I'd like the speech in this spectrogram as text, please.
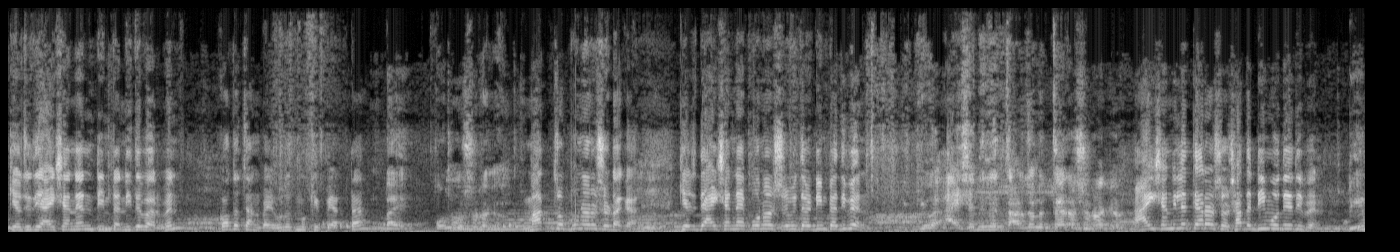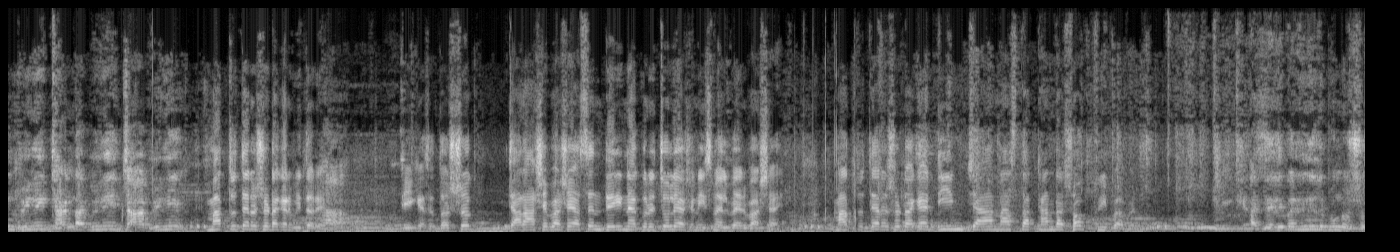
কেউ যদি আইসা নেন ডিমটা নিতে পারবেন। কত চান ভাই হলুদ মুখী পেয়ারটা? ভাই পনেরোশো টাকা। মাত্র পনেরোশো টাকা। কেউ যদি আইসা নেয় পনেরোশোর ভিতরে ডিমটা দিবেন? কেউ আইসে নিলে তার জন্য তেরোশো টাকা। আইসা নিলে তেরোশো সাথে ডিমও দিয়ে দিবেন? ডিম ফ্রি ঠান্ডা ফ্রি চা ফ্রি। মাত্র তেরোশো টাকার ভিতরে। হ্যাঁ। ঠিক আছে। দর্শক যারা আশেপাশে আছেন দেরি না করে চলে আসেন ইসমাইল ভাইয়ের বাসায়। মাত্র তেরোশো টাকায় ডিম চা নাস্তা ঠান্ডা সব ফ্রি পাবেন। আর ডেলিভারি নিলে পনেরোশো।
